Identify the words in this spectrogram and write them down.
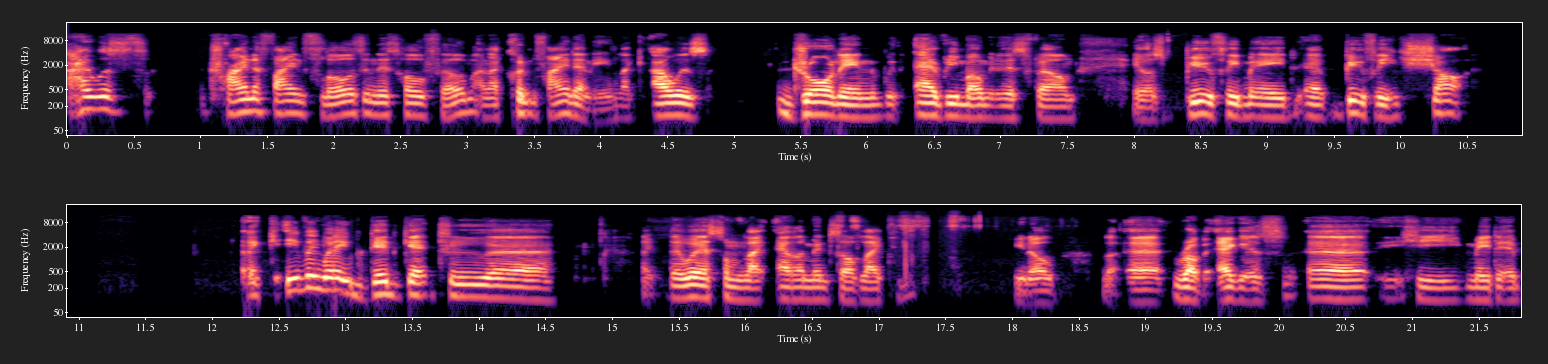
I was trying to find flaws in this whole film, and I couldn't find any. Like I was drawn in with every moment in this film. It was beautifully made, uh, beautifully shot like even when it did get to uh like there were some like elements of like you know uh robert eggers uh he made it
